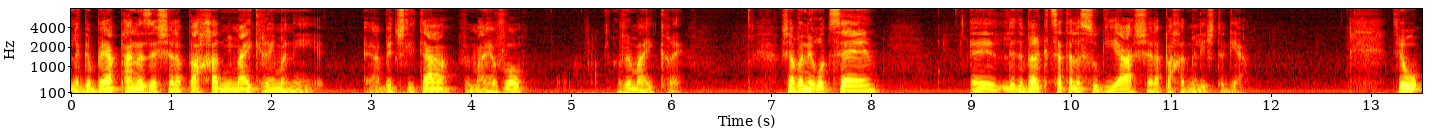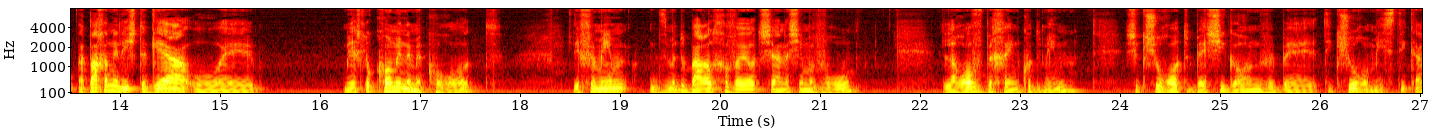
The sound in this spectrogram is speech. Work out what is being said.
לגבי הפן הזה של הפחד ממה יקרה אם אני אאבד שליטה ומה יבוא ומה יקרה. עכשיו אני רוצה אה, לדבר קצת על הסוגיה של הפחד מלהשתגע. תראו, הפחד מלהשתגע הוא, אה, יש לו כל מיני מקורות. לפעמים מדובר על חוויות שאנשים עברו, לרוב בחיים קודמים, שקשורות בשיגעון ובתקשור או מיסטיקה.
